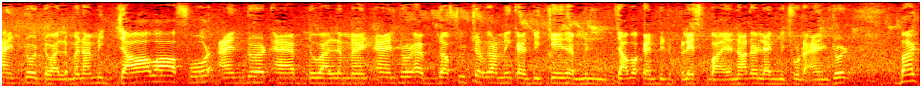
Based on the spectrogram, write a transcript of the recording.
Android development. I mean Java for Android app development. Android app, the future mean can be changed. I mean Java can be replaced by another language for Android. But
